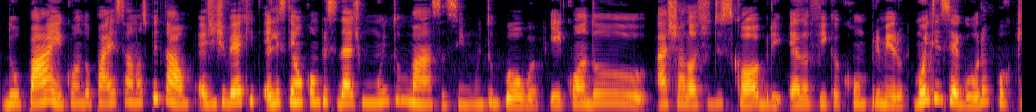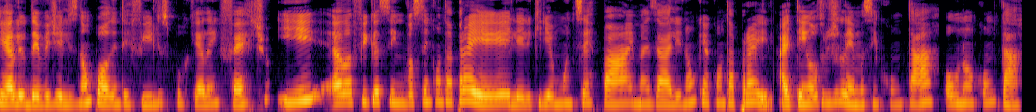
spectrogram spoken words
do pai quando o pai está no hospital. A gente vê que eles têm uma cumplicidade muito massa, assim, muito boa. E quando a Charlotte descobre, ela fica com, primeiro, muito insegura, porque ela e o David, eles não podem ter filhos porque ela é infértil. E ela fica assim, você tem que contar para ele, ele queria muito ser pai, mas a Ali não quer contar para ele. Aí tem outro dilema, assim, contar ou não contar.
